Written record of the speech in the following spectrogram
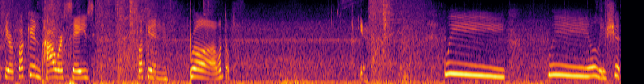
so your fucking power saves fucking bruh, what the Yeah. Wee Wee holy shit.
